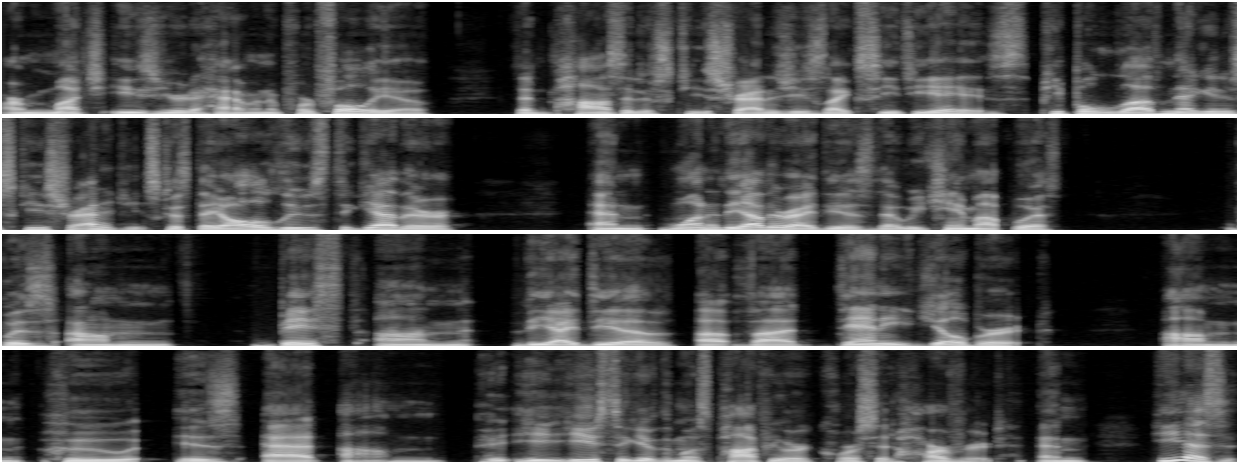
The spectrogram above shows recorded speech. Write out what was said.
are much easier to have in a portfolio than positive skew strategies like CTAs. People love negative skew strategies because they all lose together. And one of the other ideas that we came up with was um, based on the idea of, uh, Danny Gilbert, um, who is at, um, he, he used to give the most popular course at Harvard. And he has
